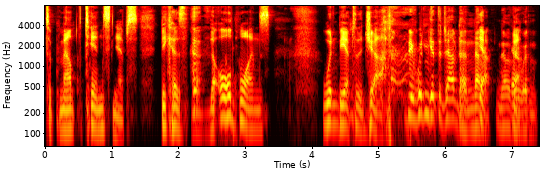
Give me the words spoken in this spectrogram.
to mount the tin snips because the old ones wouldn't be up to the job. they wouldn't get the job done. No, Yeah. no, they Yeah. wouldn't.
